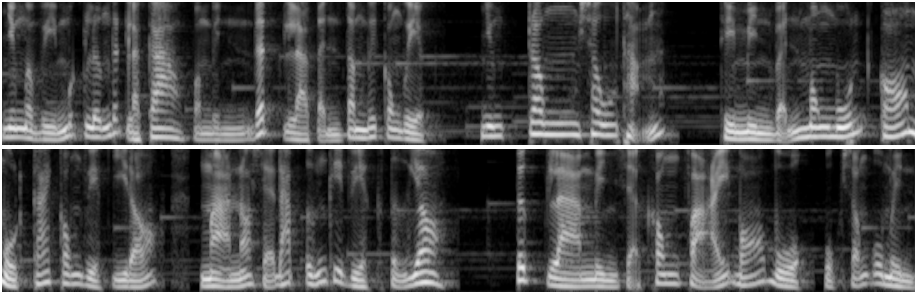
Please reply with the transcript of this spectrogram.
Nhưng mà vì mức lương rất là cao và mình rất là tận tâm với công việc. Nhưng trong sâu thẳm thì mình vẫn mong muốn có một cái công việc gì đó mà nó sẽ đáp ứng cái việc tự do. Tức là mình sẽ không phải bó buộc cuộc sống của mình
